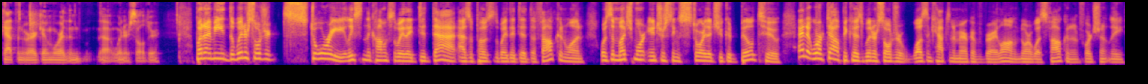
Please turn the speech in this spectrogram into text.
Captain America more than uh, Winter Soldier. But I mean, the Winter Soldier story, at least in the comics, the way they did that, as opposed to the way they did the Falcon one, was a much more interesting story that you could build to. And it worked out because Winter Soldier wasn't Captain America for very long, nor was Falcon, unfortunately.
